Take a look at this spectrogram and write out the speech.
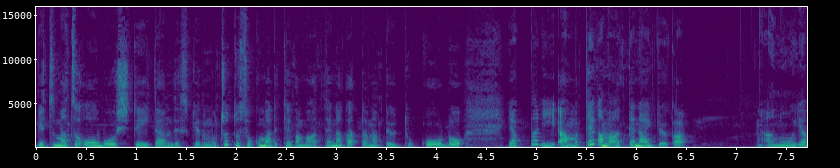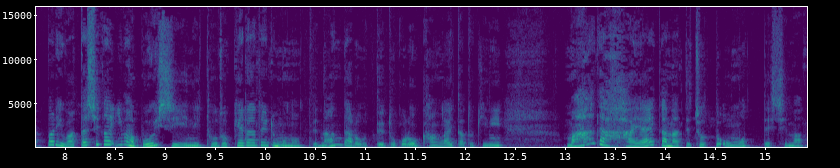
月末応募をしていたんですけども、ちょっとそこまで手が回ってなかったなというところ、やっぱり、あ、手が回ってないというか、あの、やっぱり私が今 Voicyに届けられるものって何だろうっていうところを考えたときに、まだ早いかなってちょっと思ってしまっ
